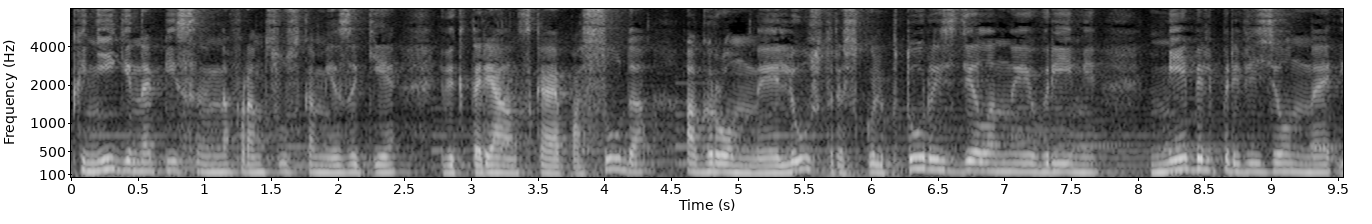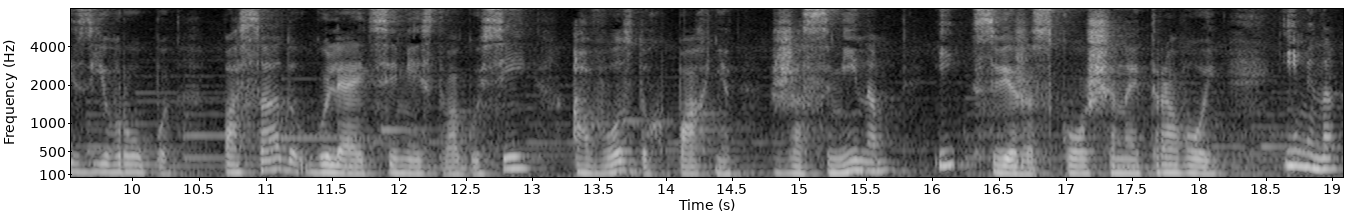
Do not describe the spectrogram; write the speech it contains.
книги, написанные на французском языке, викторианская посуда, огромные люстры, скульптуры, сделанные в Риме, мебель, привезенная из Европы. По саду гуляет семейство гусей – а воздух пахнет жасмином и свежескошенной травой. Именно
